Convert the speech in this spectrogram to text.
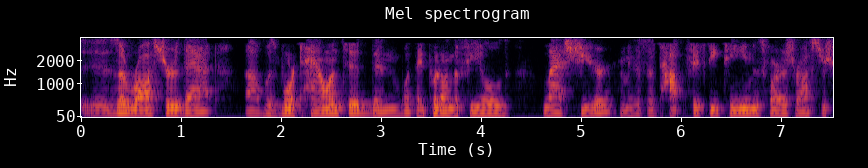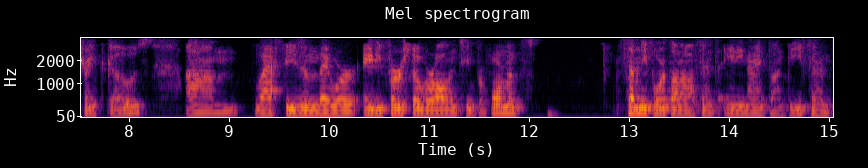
is a roster that uh, was more talented than what they put on the field last year. I mean, this is a top 50 team as far as roster strength goes. Um, last season, they were 81st overall in team performance, 74th on offense, 89th on defense.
